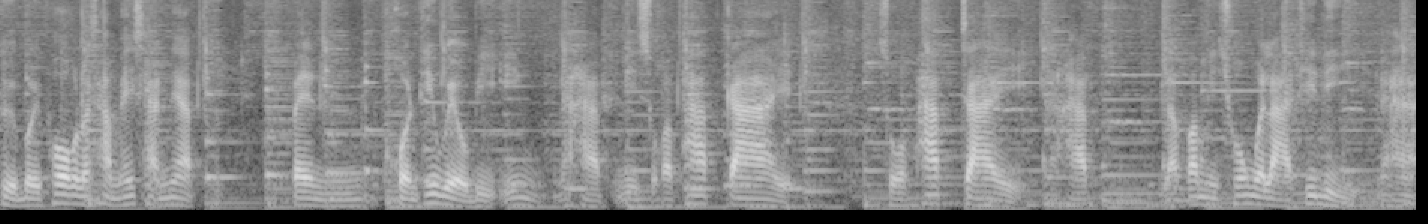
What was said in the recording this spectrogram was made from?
คือบริโภคแล้วทำให้ฉันเนี่ยเป็นคนที่ well being นะครับ มีสุขภาพกาย สุขภาพใจนะครับ แล้วก็มีช่วงเวลาที่ดีนะฮะ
